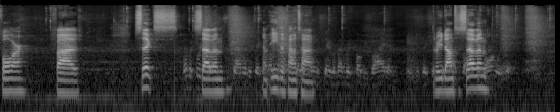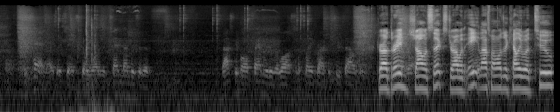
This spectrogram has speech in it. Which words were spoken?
four, five, six, seven, and eight the final time. Three down to seven. Draw three. Sean with six. Draw with eight. Last one mojo. Kelly with two.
